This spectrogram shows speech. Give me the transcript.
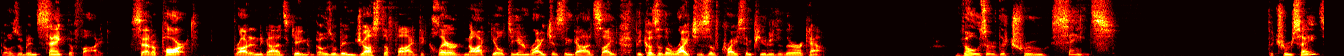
Those who've been sanctified, set apart, brought into God's kingdom, those who have been justified, declared not guilty and righteous in God's sight because of the righteousness of Christ imputed to their account. Those are the true saints. The true saints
